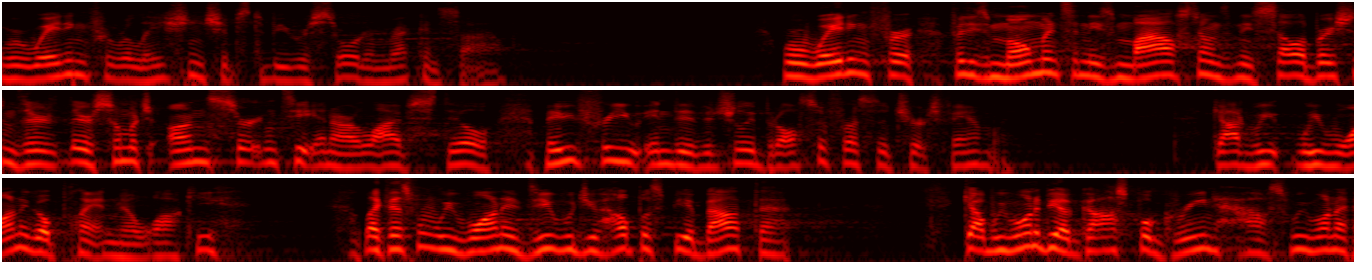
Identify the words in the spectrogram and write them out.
We're waiting for relationships to be restored and reconciled. We're waiting for, for these moments and these milestones and these celebrations. There, there's so much uncertainty in our lives still, maybe for you individually, but also for us as a church family. God, we, we want to go plant in Milwaukee. Like, that's what we want to do. Would you help us be about that? God, we want to be a gospel greenhouse. We want to,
